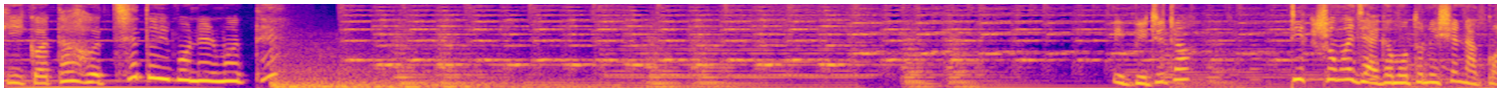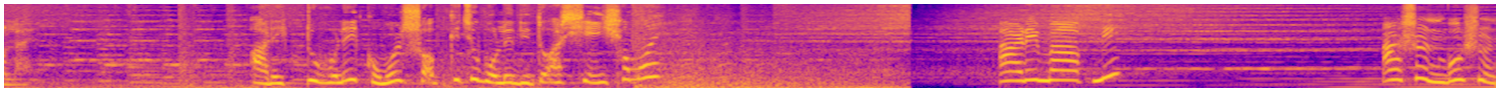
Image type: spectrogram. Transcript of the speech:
কি কথা হচ্ছে দুই বোনের মধ্যে? এই বেটিটা ঠিক সময় জায়গা মতন এসে না গলায়। আর একটু হলেই কোমল সবকিছু বলে দিত আর সেই সময়? আরে মা আপনি? আসুন বসুন।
